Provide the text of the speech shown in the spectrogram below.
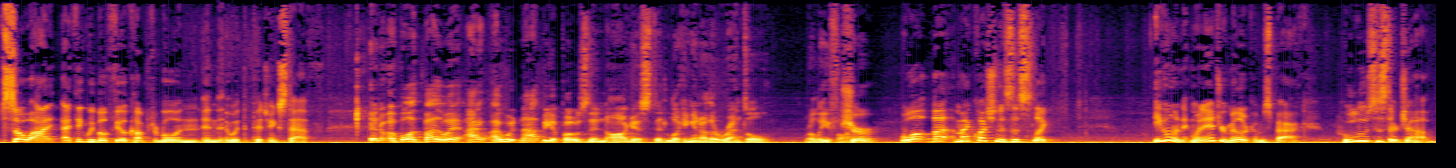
so I, I think we both feel comfortable in, in with the pitching staff and uh, by the way, I, I would not be opposed in August at looking at another rental relief on. Sure. Well, but my question is this: like, even when when Andrew Miller comes back, who loses their job?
